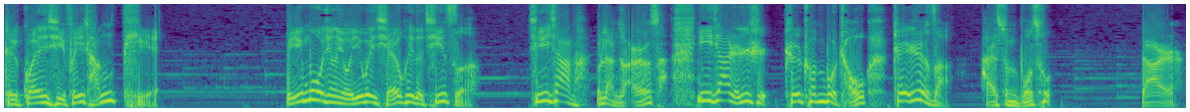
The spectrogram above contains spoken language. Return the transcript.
这关系非常铁。李木匠有一位贤惠的妻子。膝下呢有两个儿子，一家人是吃穿不愁，这日子还算不错。然而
